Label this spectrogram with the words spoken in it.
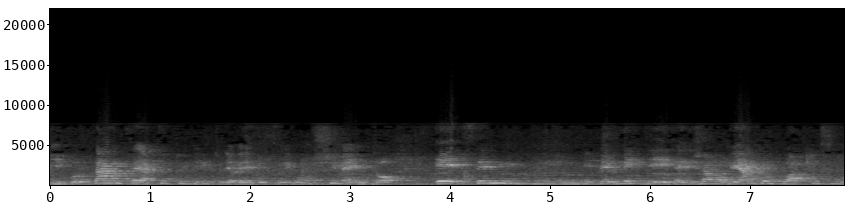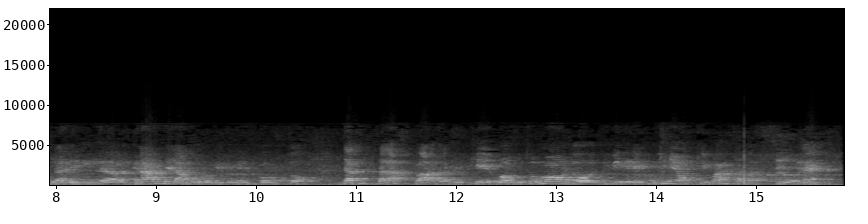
importanza e ha tutto il diritto di avere questo riconoscimento e se mi permettete diciamo che anche un po' a chiusura del grande lavoro che viene svolto da tutta la squadra perché ho avuto modo di vedere con i miei occhi quanta passione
